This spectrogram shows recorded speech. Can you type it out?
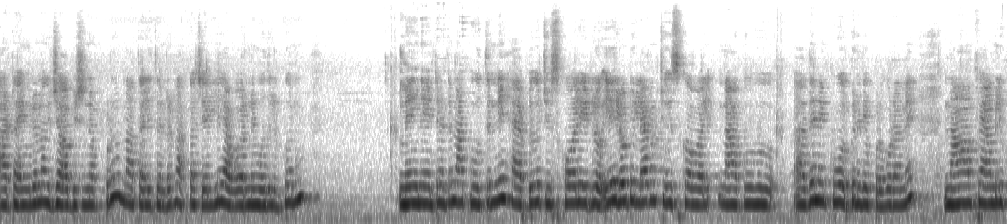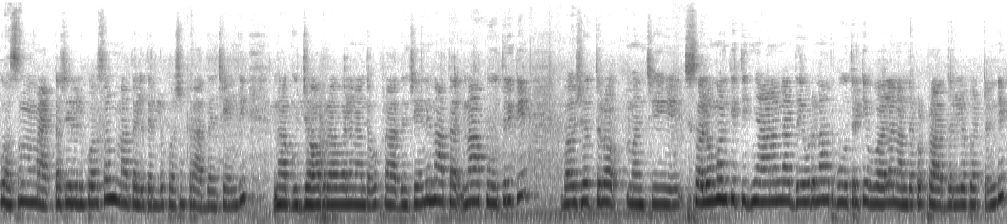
ఆ టైంలో నాకు జాబ్ ఇచ్చినప్పుడు నా తల్లిదండ్రులు అక్క చెల్లి ఎవరిని వదులుకోను. మెయిన్ ఏంటంటే నా కూతుర్ని హ్యాపీగా చూసుకోవాలి. ఏ లోటు లేకుండా చూసుకోవాలి. నాకు అదే నేను కోరుకునేది ఎప్పుడు కూడా నా ఫ్యామిలీ కోసం మా అక్క చెల్లెల కోసం నా తల్లిదండ్రుల కోసం ప్రార్థన చేయండి. నాకు జాబ్ రావాలని అందరూ ప్రార్థన చేయండి. నా త నా కూతురికి భవిష్యత్తులో మంచి సొలోమోనికి ఇచ్చి జ్ఞానం నా దేవుడు నా కూతురికి ఇవ్వాలని అందరూ ప్రార్థనలో పెట్టండి.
